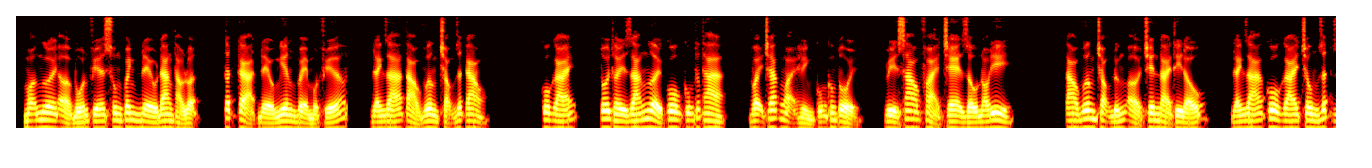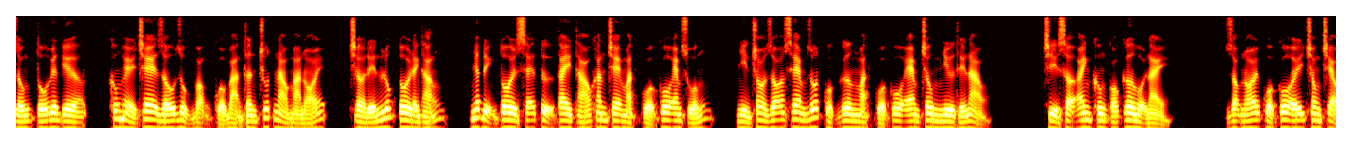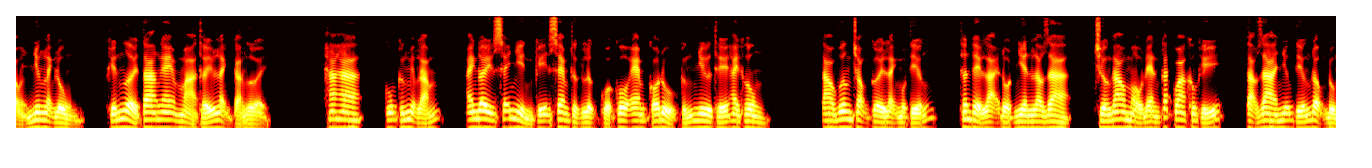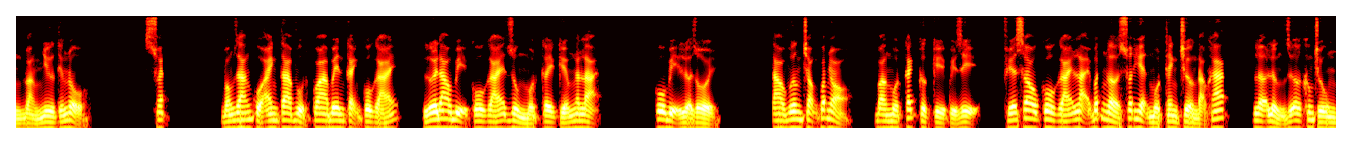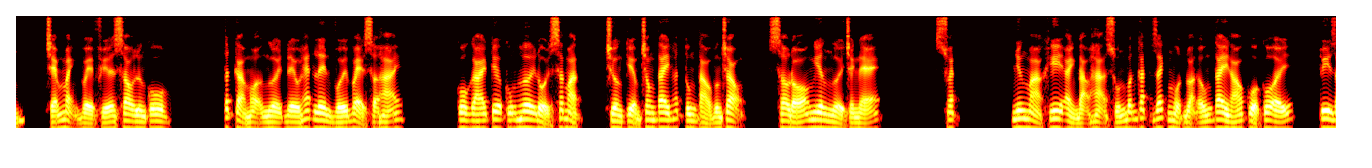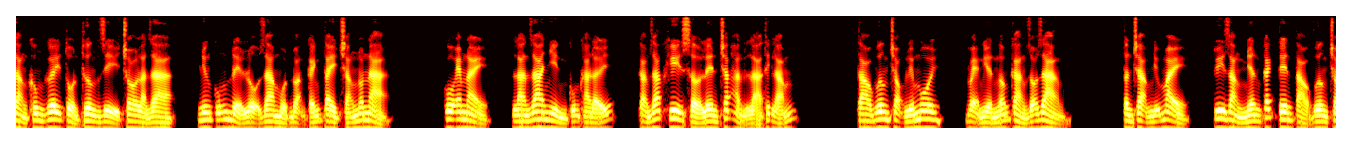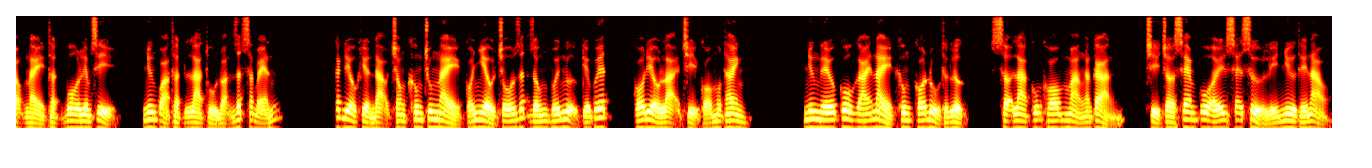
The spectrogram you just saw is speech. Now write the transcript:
Mọi người ở bốn phía xung quanh đều đang thảo luận, tất cả đều nghiêng về một phía, đánh giá tào vương trọng rất cao. Cô gái, tôi thấy dáng người cô cũng thức tha, vậy chắc ngoại hình cũng không tồi, vì sao phải che giấu nó đi? Tào vương trọng đứng ở trên đài thi đấu, đánh giá cô gái trông rất giống tố huyên kia, không hề che giấu dục vọng của bản thân chút nào mà nói, chờ đến lúc tôi đánh thắng, nhất định tôi sẽ tự tay tháo khăn che mặt của cô em xuống, nhìn cho rõ xem rốt cuộc gương mặt của cô em trông như thế nào. Chỉ sợ anh không có cơ hội này. Giọng nói của cô ấy trong trẻo nhưng lạnh lùng, khiến người ta nghe mà thấy lạnh cả người. Ha ha, cũng cứng miệng lắm, anh đây sẽ nhìn kỹ xem thực lực của cô em có đủ cứng như thế hay không. Tào vương trọng cười lạnh một tiếng, thân thể lại đột nhiên lao ra, trường đao màu đen cắt qua không khí tạo ra những tiếng động đùng đoằng như tiếng nổ. Xoét. bóng dáng của anh ta vụt qua bên cạnh cô gái, lưới đao bị cô gái dùng một cây kiếm ngăn lại. Cô bị lừa rồi. Tào vương trọng quát nhỏ, bằng một cách cực kỳ quỷ dị, phía sau cô gái lại bất ngờ xuất hiện một thanh trường đạo khác, lợ lửng giữa không trung, chém mạnh về phía sau lưng cô. Tất cả mọi người đều hét lên với vẻ sợ hãi. Cô gái kia cũng hơi đổi sắc mặt, trường kiểm trong tay hất tung tào vương trọng, sau đó nghiêng người tránh né. Xoét. nhưng mà khi ảnh đạo hạ xuống vẫn cắt rách một đoạn ống tay áo của cô ấy, tuy rằng không gây tổn thương gì cho làn da nhưng cũng để lộ ra một đoạn cánh tay trắng non nả cô em này, làn da nhìn cũng khá đấy, cảm giác khi sờ lên chắc hẳn là thích lắm. Tào vương trọng liếm môi, vẻ nghiền ngẫm càng rõ ràng. Tân trạm nhữ mày, tuy rằng nhân cách tên tào vương trọng này thật vô liêm sỉ, nhưng quả thật là thủ đoạn rất sắc bén. Cách điều khiển đạo trong không trung này có nhiều chỗ rất giống với ngự kiếm quyết, có điều lại chỉ có một thanh. Nhưng nếu cô gái này không có đủ thực lực, sợ là cũng khó mà ngăn cản, chỉ chờ xem cô ấy sẽ xử lý như thế nào.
